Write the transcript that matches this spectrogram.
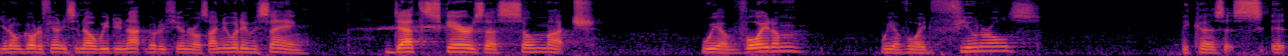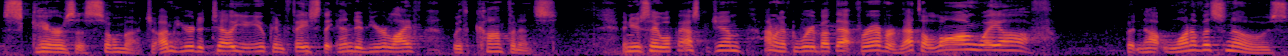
You don't go to funerals? He said, No, we do not go to funerals. I knew what he was saying. Death scares us so much. We avoid them, we avoid funerals because it, it scares us so much. I'm here to tell you, you can face the end of your life with confidence. And you say, Well, Pastor Jim, I don't have to worry about that forever. That's a long way off. But not one of us knows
